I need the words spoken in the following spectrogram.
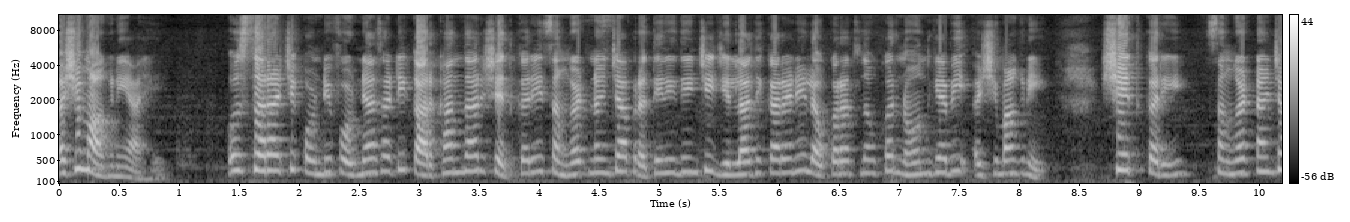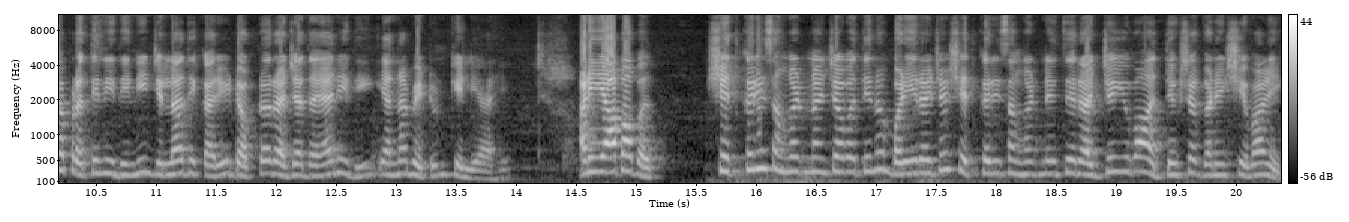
अशी मागणी आहे. ऊस दराची कोंडी फोडण्यासाठी कारखानदार शेतकरी संघटनांच्या प्रतिनिधींची जिल्हाधिकाऱ्यांनी लवकरात लवकर नोंद घ्यावी अशी मागणी शेतकरी संघटनांच्या प्रतिनिधींनी जिल्हाधिकारी डॉक्टर राजा दयानिधी यांना भेटून केली आहे. आणि याबाबत शेतकरी संघटनांच्या वतीनं बळीराजा शेतकरी संघटनेचे राज्य युवा अध्यक्ष गणेश शेवाळे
